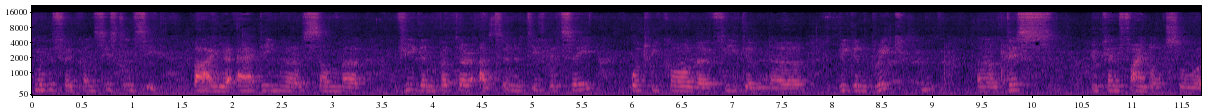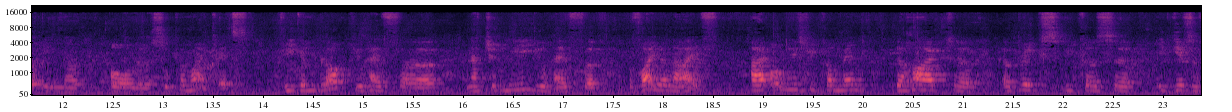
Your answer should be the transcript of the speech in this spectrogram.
smooth uh, consistency by uh, adding uh, some uh, vegan butter alternative, let's say, what we call a vegan uh, vegan brick. Uh, this you can find also uh, in all supermarkets. Vegan block, you have Naturli', you have uh, Violife. I always recommend the hard uh, bricks because uh, it gives a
